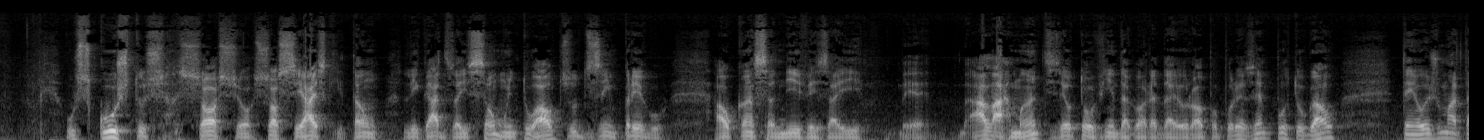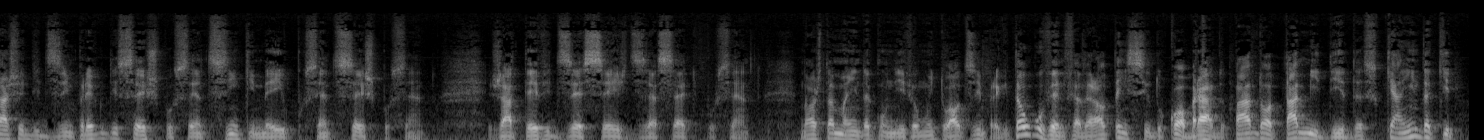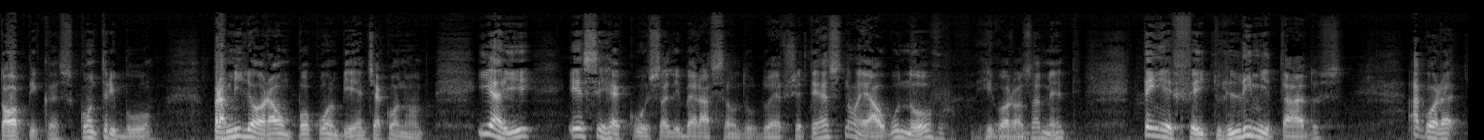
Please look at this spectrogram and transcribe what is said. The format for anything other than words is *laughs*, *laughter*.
Os custos socio, sociais que estão ligados aí são muito altos, o desemprego alcança níveis aí é, alarmantes. Eu estou vindo agora da Europa, por exemplo, Portugal tem hoje uma taxa de desemprego de 6%, 5,5%, 6%. Já teve 16%, 17%. Nós estamos ainda com um nível muito alto de desemprego. Então, o governo federal tem sido cobrado para adotar medidas que, ainda que tópicas, contribuam para melhorar um pouco o ambiente econômico. E aí, esse recurso à liberação do, do FGTS não é algo novo, rigorosamente, tem efeitos limitados. Agora,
